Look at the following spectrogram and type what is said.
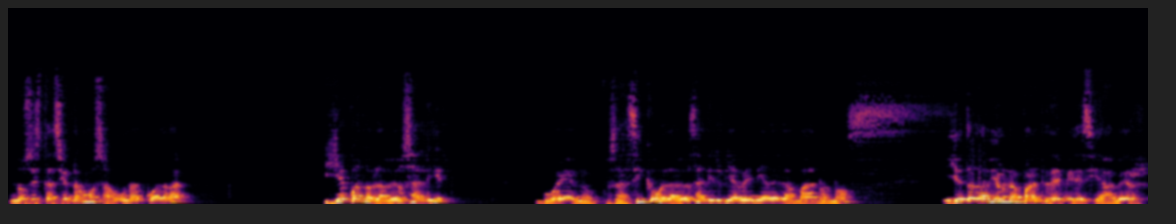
nos estacionamos a una cuadra, y ya cuando la veo salir, bueno, pues así como la veo salir, ya venía de la mano, ¿no? Y yo todavía una parte de mí decía, a ver,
